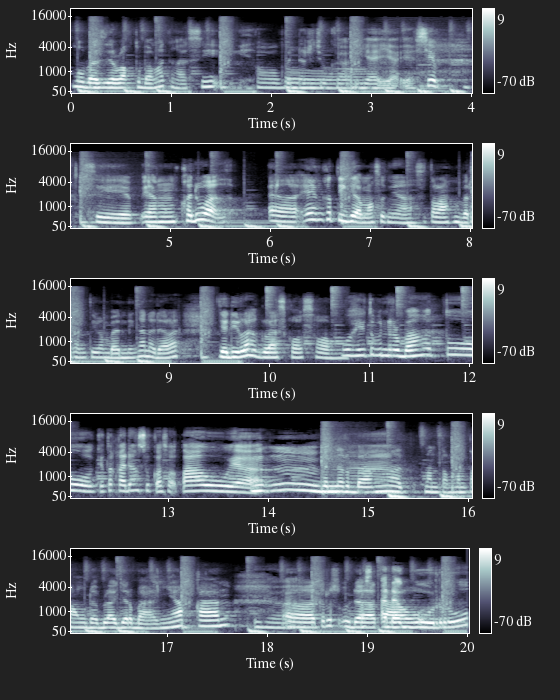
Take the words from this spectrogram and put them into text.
mubazir waktu banget nggak sih? oh bener Gitu. juga iya iya iya sip Sip. Yang kedua, eh yang ketiga maksudnya setelah berhenti membandingkan adalah jadilah gelas kosong. wah itu bener banget tuh kita kadang suka sok tahu ya Mm-mm, bener banget. Mentang-mentang udah belajar banyak kan, Iya. eh, terus udah Pas ada tahu. guru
